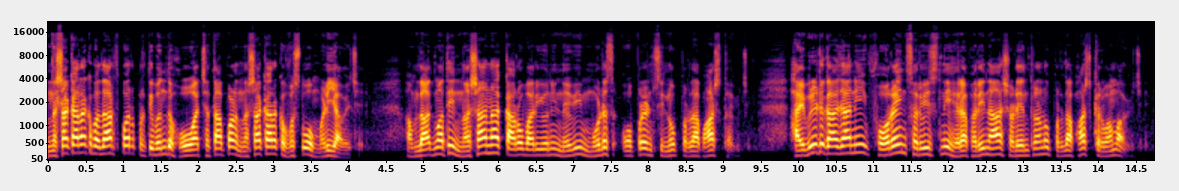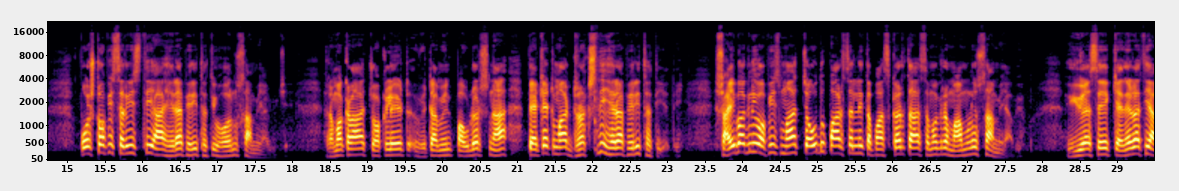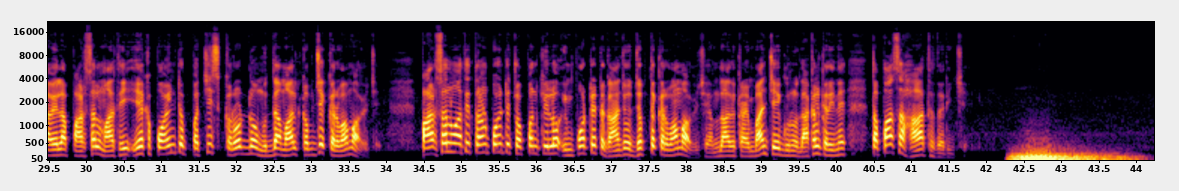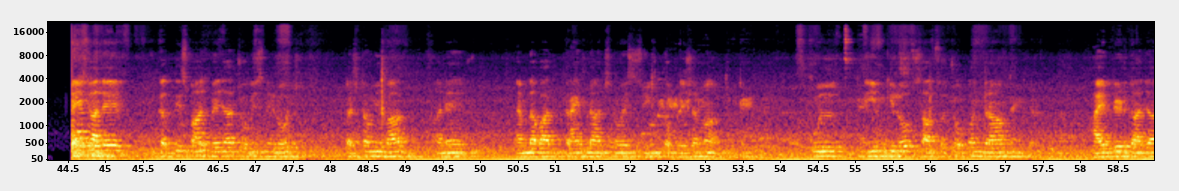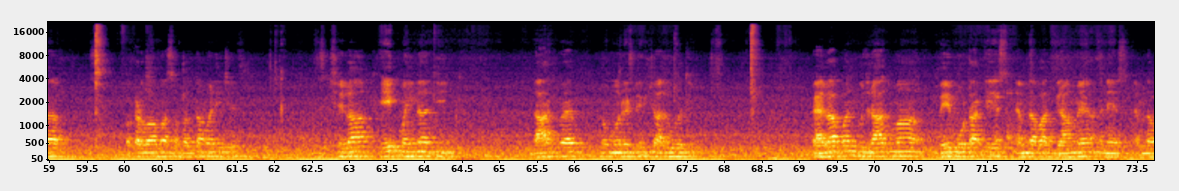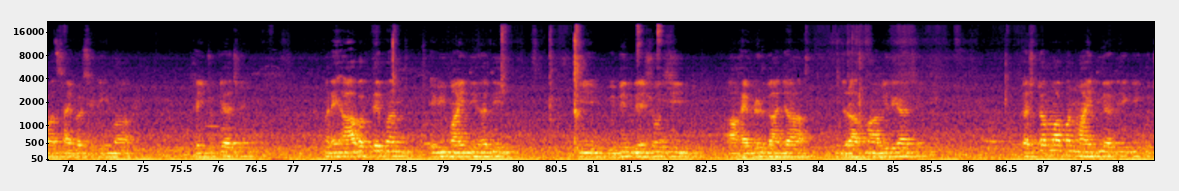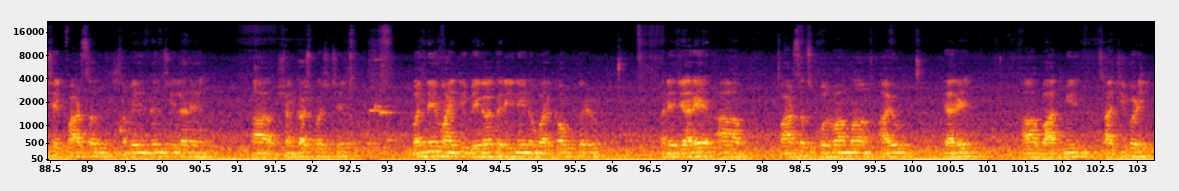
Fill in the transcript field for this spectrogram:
નશાકારક પદાર્થ પર પ્રતિબંધ હોવા છતાં પણ નશાકારક વસ્તુઓ મળી આવે છે. અમદાવાદમાંથી નશાના કારોબારીઓની નવી મોડસ ઓપરેન્સીનો પર્દાફાશ થયો છે. હાઇબ્રિડ ગાંજાની ફોરેન સર્વિસની હેરાફેરીના ષડયંત્રનો પર્દાફાશ કરવામાં આવ્યો છે. પોસ્ટ ઓફિસ સર્વિસથી આ હેરાફેરી થતી હોવાનું સામે આવ્યું છે. રમકડા, ચોકલેટ, વિટામિન પાવડર્સના પેકેટમાં ડ્રગ્સની હેરાફેરી થતી હતી. શાહીબાગની ઓફિસમાં ચૌદ પાર્સલની તપાસ કરતા સમગ્ર મામલો સામે આવ્યો. યુએસએ કેનેડાથી આવેલા પાર્સલમાંથી એક પોઈન્ટ પચીસ કરોડનો મુદ્દામાલ કબજે કરવામાં આવ્યો છે. પાર્સલમાંથી ત્રણ પોઈન્ટ ચોપન કિલો ઇમ્પોર્ટેડ ગાંજો જપ્ત કરવામાં આવ્યો છે. અમદાવાદ ક્રાઇમ બ્રાન્ચે ગુનો દાખલ કરીને તપાસ હાથ ધરી છે. ગઈકાલે એકત્રીસ પાંચ બે હજાર ચોવીસની રોજ કસ્ટમ વિભાગ અને અમદાવાદ ક્રાઇમ બ્રાન્ચનો એ સંયુક્ત ઓપરેશનમાં કુલ ત્રીસ કિલો સાતસો ચોપન ગ્રામ હાઇબ્રિડ ગાંજા પકડવામાં સફળતા મળી છે. છેલ્લા એક મહિનાથી ડાર્ક વેબનો મોનિટરિંગ ચાલુ હતું. પહેલાં પણ ગુજરાતમાં બે મોટા કેસ અમદાવાદ ગ્રામ્ય અને અમદાવાદ સાયબર સિટીમાં થઈ ચૂક્યા છે. અને આ વખતે પણ એવી માહિતી હતી કે વિભિન્ન દેશોથી આ હાઇબ્રિડ ગાંજા ગુજરાતમાં આવી રહ્યા છે. કસ્ટમમાં પણ માહિતી હતી કે કુછ એક પાર્સલ સંવેદનશીલ અને શંકાસ્પદ છે. બંને માહિતી ભેગા કરીને એનો વર્કઆઉટ કર્યો અને જ્યારે આ પાર્સલ ખોલવામાં આવ્યો, ત્યારે આ બાતમી સાચી પડી.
